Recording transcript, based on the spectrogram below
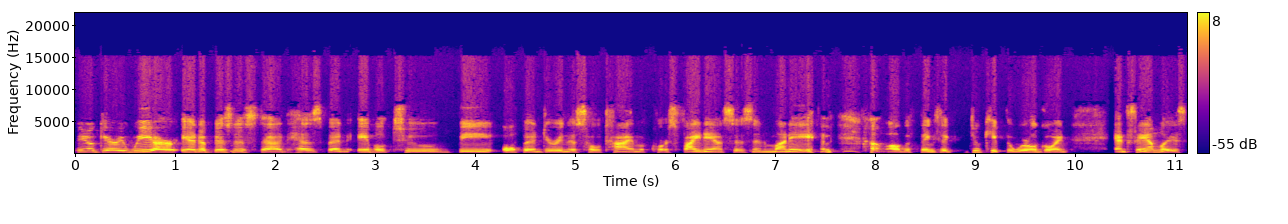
You know, Gary, we are in a business that has been able to be open during this whole time. Of course, finances and money and all the things that do keep the world going and families.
